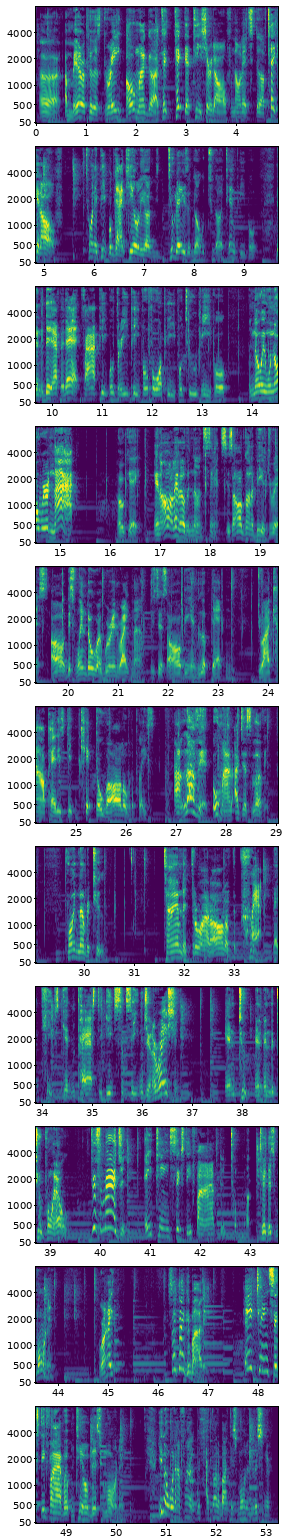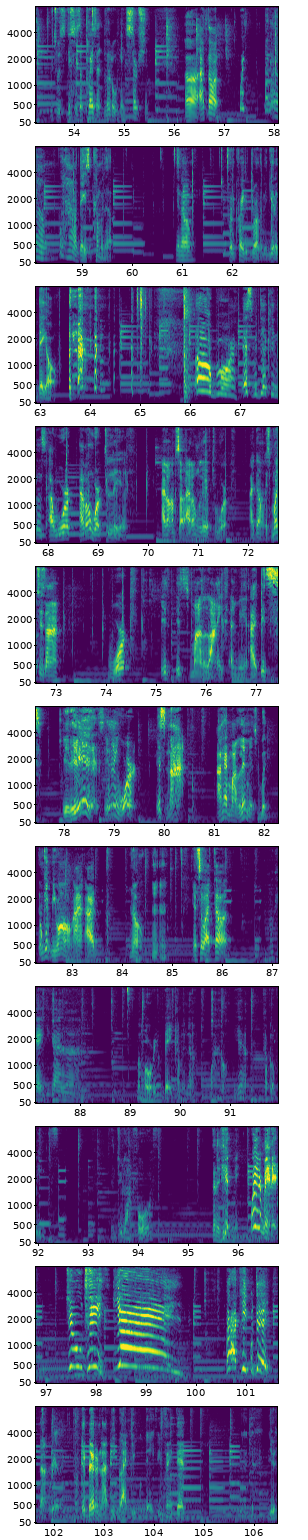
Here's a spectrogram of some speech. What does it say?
Uh, America is great. Oh my God. Take, take that t shirt off and all that stuff. Take it off. 20 people got killed two days ago, two, uh, 10 people. Then the day after that, five people, three people, four people, two people. No, we, no, we're not. Okay. And all that other nonsense is all going to be addressed. All this window we're in right now is just all being looked at and dry cow patties getting kicked over all over the place. I love it. Oh my, I just love it. Point number two time to throw out all of the crap that keeps getting passed to each succeeding generation in, two, in, in the 2.0. Just imagine 1865 to, uh, to this morning, right? So think about it. 1865 up until this morning. You know what I find? I thought about this morning, listener, which was this is a pleasant little insertion. Uh, I thought, what what um what holidays are coming up? You know, for the crazy brother to get a day off. oh boy, that's ridiculous. I work. I don't work to live. I don't. I'm sorry. I don't live to work. I don't. As much as I work, it, it's my life. I mean, I, it's it is. It ain't work. It's not. I have my limits, but don't get me wrong. I, I no. Mm-mm. And so I thought, okay, you got a Memorial Day coming up. Wow, yeah couple of weeks. Then July 4th. Then it hit me. Wait a minute. Juneteenth. Yay! Black People Day. Not really. It better not be Black People Day. If you think that, you,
